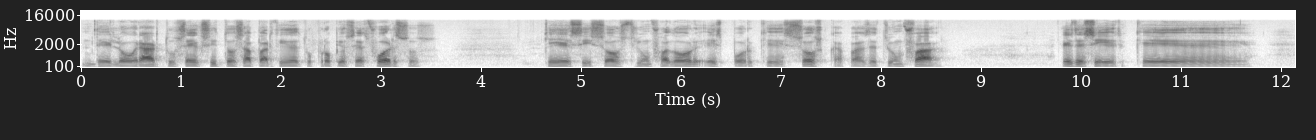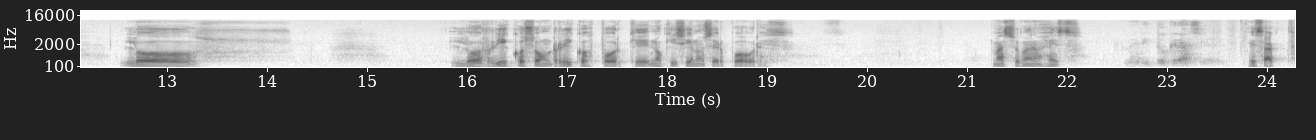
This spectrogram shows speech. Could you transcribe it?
de lograr tus éxitos a partir de tus propios esfuerzos, que si sos triunfador es porque sos capaz de triunfar, es decir, que los, los ricos son ricos porque no quisieron ser pobres. Más o menos eso. Meritocracia. Exacto.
